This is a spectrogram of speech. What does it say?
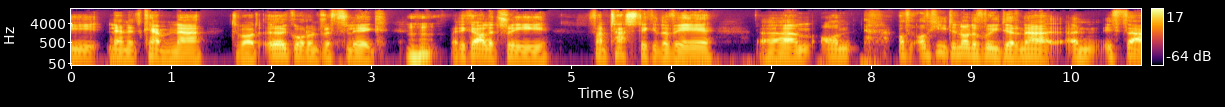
i Leonard Cemna, tywod, y Goron Drifflig, Mm -hmm. Wedi cael y tri, ffantastig iddo fe, um, ond oedd hyd yn oed y frwydr yna yn eitha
